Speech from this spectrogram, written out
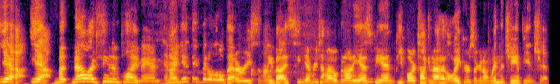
Yeah, yeah, but now I've seen them play, man, and I get they've been a little better recently. But I see every time I open on ESPN, people are talking about how the Lakers are going to win the championship,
